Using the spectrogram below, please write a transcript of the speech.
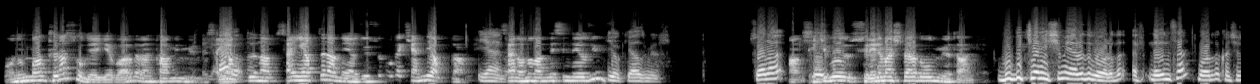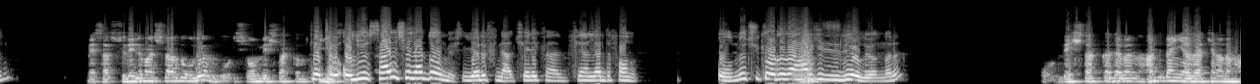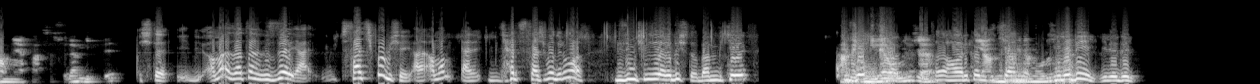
Onun mantığı nasıl oluyor Ege bu arada ben tam bilmiyorum. Sen Yani- yaptığın, an- sen yaptığın hamle yazıyorsun. O da kendi yaptığı hamle. Yani. Sen onun hamlesinde yazıyor musun? Yok yazmıyorsun. Sonra Ha, şey, Peki bu süreli maçlarda olmuyor tahmin. bu bir kere işime yaradı bu arada. Efe, ne dedin sen? Bu arada kaçırdın. Mesela süreli maçlarda oluyor mu bu? İşte 15 dakikalık Tabii oluyor. Sadece şeylerde olmuyor işte. Yarı final, çeyrek final, finallerde falan olmuyor. Çünkü orada da Hı. herkes izliyor oluyor onları. 15 dakikada ben hadi ben yazarken adam hamle yaparsa sürem gitti. İşte ama zaten hızlı yani saçma bir şey. Yani ama yani gerçi saçma diyorum ama bizim işimize yaradı işte. Ben bir kere Abi Kuzey- hile Sana olunca harika bir hikaye Hile değil, hile değil.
